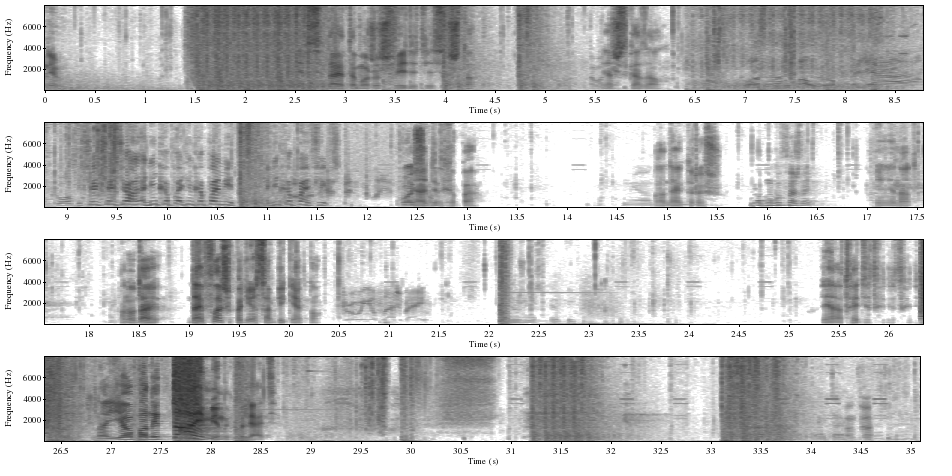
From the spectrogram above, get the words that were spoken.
не... Не всегда это можешь видеть, если что. Я же сказал. Классно, ебал, бро. Еще, еще, еще, один хп, один хп, мид. Один хп, фикс. Меня один хп. Ладно, дай крышу. Могу флеш дать. Не, не надо. А ну дай. Дай флеш и под нее сам пикни окно. Я. Не, отходи, отходи, отходи. На ебаный тайминг, блядь! 嗯对。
